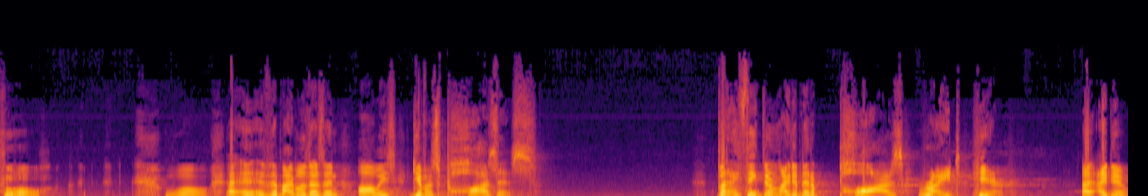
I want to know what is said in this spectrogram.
Whoa. Whoa. Uh, uh, the Bible doesn't always give us pauses. But I think there might have been a pause right here. I, I do.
